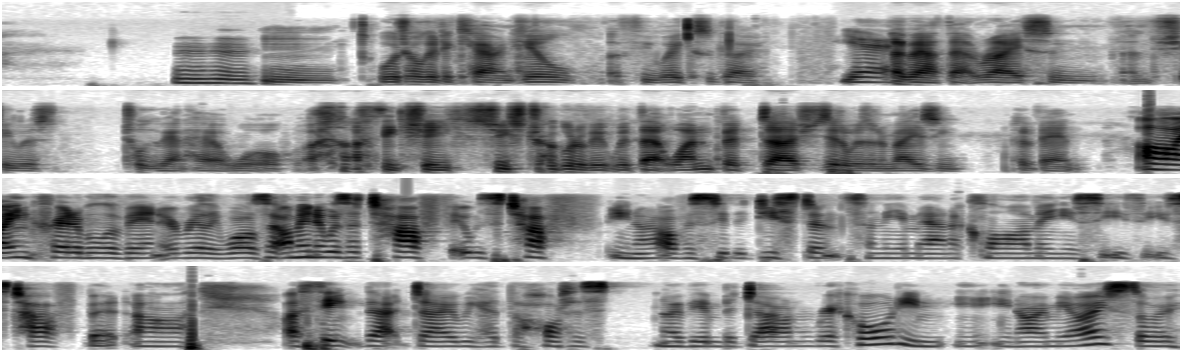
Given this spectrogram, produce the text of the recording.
Mm-hmm. Mm. We were talking to Karen Hill a few weeks ago yeah. about that race, and, and she was talking about how well I think she she struggled a bit with that one, but uh, she said it was an amazing event. Oh, incredible event! It really was. I mean, it was a tough. It was tough. You know, obviously the distance and the amount of climbing is is, is tough. But uh, I think that day we had the hottest November day on record in in, in Omeo. So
